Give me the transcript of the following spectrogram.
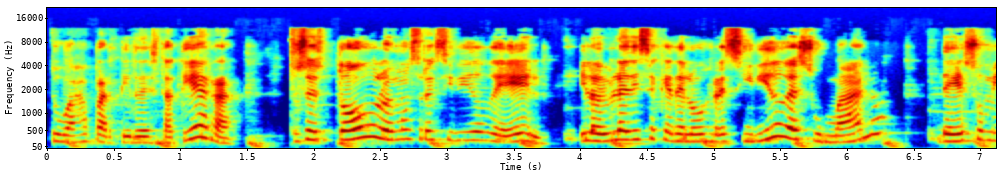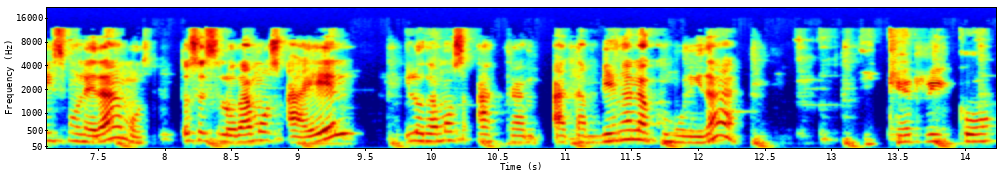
tú vas a partir de esta tierra. Entonces, todo lo hemos recibido de Él. Y la Biblia dice que de lo recibido de su mano, de eso mismo le damos. Entonces, lo damos a Él y lo damos a, también a la comunidad. Y qué rico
